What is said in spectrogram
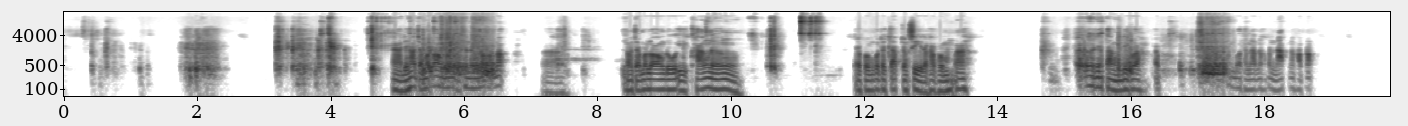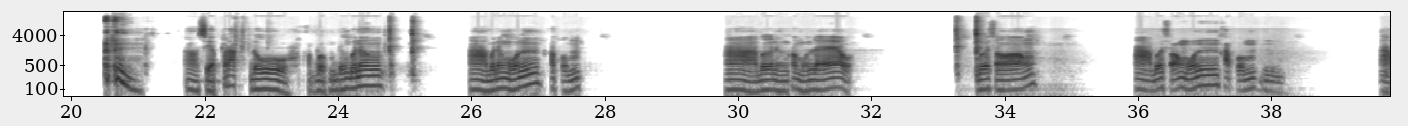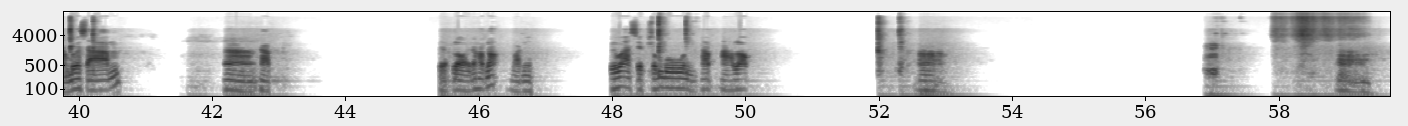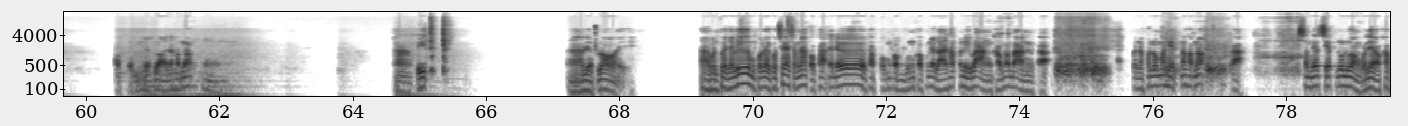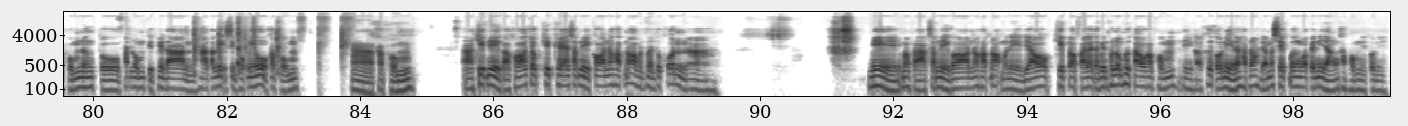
อ่าเดี๋ยวเราจะมาลองดูอีกทีหนึงนะครับเนาะอ่า เราจะมาลองดูอีกครั้งหนึ่งเดี๋ยวผมก็จะจับจังสี่แหล้วครับ ผมอะเออเดี๋ยวตั้งไว้ดีกว่าครับบอถนัดนะครับมันหนักนะครับเนาะอ่าเสียบปลั๊กดูครับผมดึงเบอร์หนึ่งอ่า เบอร์หนึ่งหมุนครับผม อ่า เบอร์หนึ่งก็หมุนแล้ว เบอร์สองอ่า เบอร์สองหมุนครับผม อืม อ่า เบอร์สามอ่า ครับเรียบร้อยนะครับเนาะบัดนี้ หรือว่าเสร็จสมบูรณ์ครับหาล็อก อ่าอ่าครับผมเรียบร้อยนะครับเนาะอืมอ่า ปิด อ่า เรียบร้อย อ่าเพื่อนๆอย่าลืมกดไลค์กดแชร์ช่องหน้ากอพระได้เด้อครับผมขอบคุณขอบคุณหลายๆครับวันนี้ว่างเขามาบ้านก็เพิ่นเอาพัดลมมาเฮ็ดเนาะครับเนาะก็สำเร็จเสร็จรุ่ล่วงไปแล้วครับ ผมหนึ่งตัวพัดลมติดเพดานฮาตาลิ16นิ้วครับ ผม อ่าครับผมอ่าคลิปนี้ก็ขอจบคลิปแค่ซับนี้ก่อนนะครับเนาะเพื่อนๆทุกคนอ่า นี่มาฝากสำนีก่อนเนาะครับเนาะมื้อนี้เดี๋ยวคลิปต่อไปก็จะเป็นพัดลมคือเก่าครับผมนี่ก็คือตัวนี้นะครับเนาะเดี๋ยวมาเช็คเบิ่งว่าเป็นอีหยังครับผมนี่ตัวนี้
